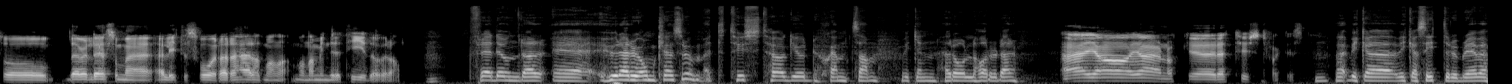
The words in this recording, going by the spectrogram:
Så det är väl det som är, är lite svårare här, att man, har- man har mindre tid överallt. Fredde undrar, eh, hur är du i omklädningsrummet? Tyst, högljudd, skämtsam? Vilken roll har du där? Nej, jag, jag är nog eh, rätt tyst faktiskt. Mm. Vilka, vilka sitter du bredvid?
